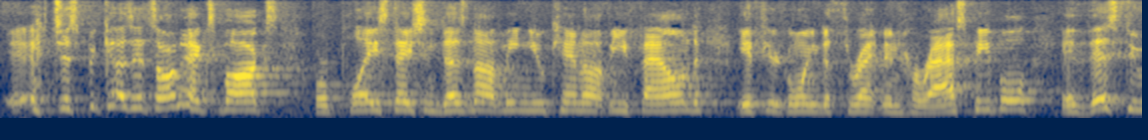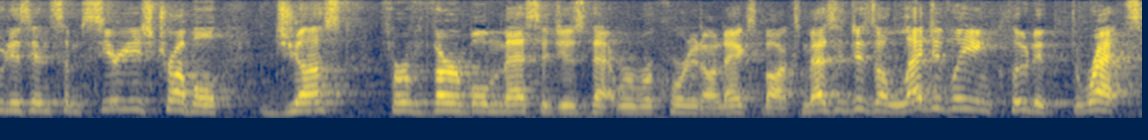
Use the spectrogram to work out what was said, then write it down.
just because it's on Xbox or PlayStation does not mean you cannot be found if you're going to threaten and harass people. And this dude is in some serious trouble just for verbal messages that were recorded on Xbox. Messages allegedly included threats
